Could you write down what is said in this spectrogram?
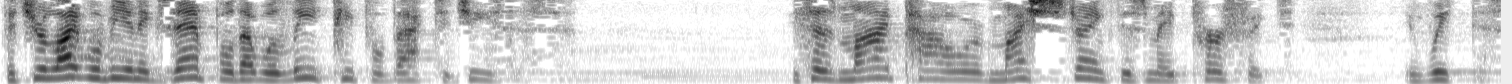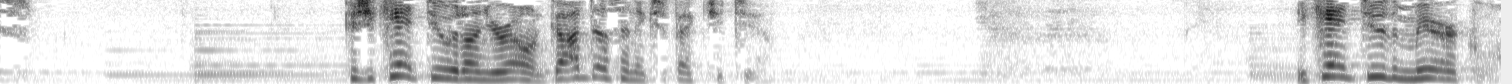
That your light will be an example that will lead people back to Jesus. He says, my power, my strength is made perfect in weakness. Because you can't do it on your own. God doesn't expect you to. You can't do the miracle.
